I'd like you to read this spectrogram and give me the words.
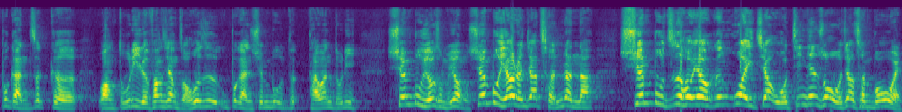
不敢这个往独立的方向走，或是不敢宣布台湾独立。宣布有什么用？宣布也要人家承认呐、宣布之后要跟外交。我今天说我叫陈柏伟，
